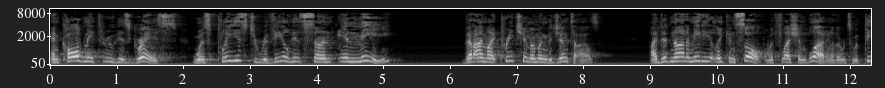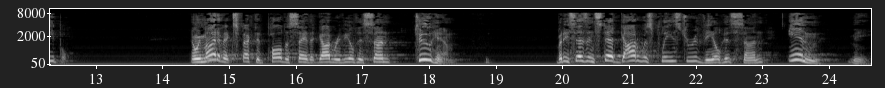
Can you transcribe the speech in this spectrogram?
and called me through his grace was pleased to reveal his son in me that I might preach him among the Gentiles, I did not immediately consult with flesh and blood, in other words, with people. Now we might have expected Paul to say that God revealed his son to him. But he says instead, God was pleased to reveal his son in me.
